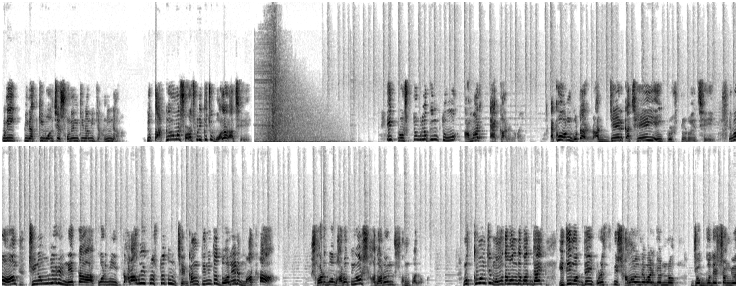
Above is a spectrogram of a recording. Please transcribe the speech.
উনি পিনাক কি বলছে, শোনেন কিনা আমি জানি না, কিন্তু তাকেও আমার সরাসরি কিছু বলার আছে। এই প্রশ্নগুলো কিন্তু আমার একার নয়। এখন গোটা রাজ্যের কাছেই এই প্রশ্ন রয়েছে। এবং তৃণমূলের নেতা, কর্মী তারাও এই প্রশ্ন তুলছেন, কারণ তিনি তো দলের মাথা। সর্বভারতীয় সাধারণ সম্পাদক। মুখ্যমন্ত্রী মমতা বন্দ্যোপাধ্যায় ইতিমধ্যেই পরিস্থিতি সামাল দেওয়ার জন্য যোগ্যদের সঙ্গে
